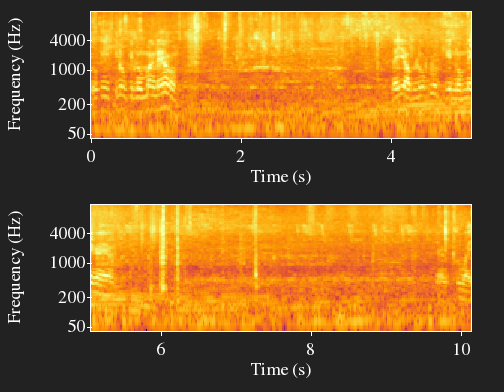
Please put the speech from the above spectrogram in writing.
ลูกให้ลูกกินนมบ้างแล้วไม่ยอมลูกลูกกินนมได้ไงอะอย่างสวย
